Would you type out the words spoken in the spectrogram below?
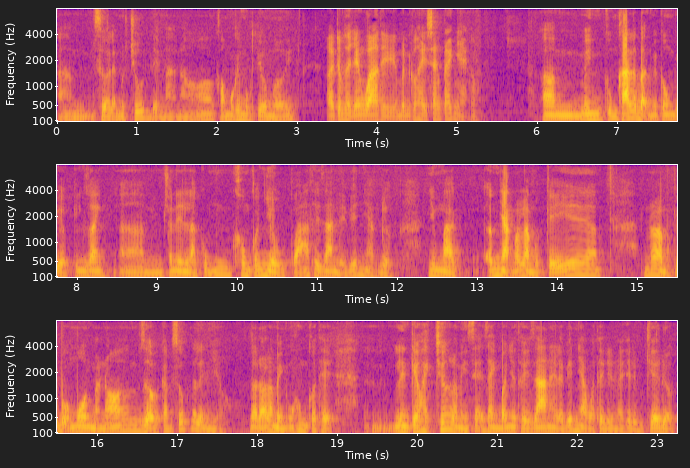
um, sửa lại một chút để mà nó có một cái mục tiêu mới? Ở trong thời gian qua thì mình có hay sáng tác nhạc không? Um, mình cũng khá là bận với công việc kinh doanh um, cho nên là cũng không có nhiều quá thời gian để viết nhạc được. Nhưng mà âm nhạc nó là một cái nó là một cái bộ môn mà nó dựa vào cảm xúc rất là nhiều. Do đó là mình cũng không có thể lên kế hoạch trước là mình sẽ dành bao nhiêu thời gian hay là viết nhạc vào thời điểm này thời điểm kia được.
